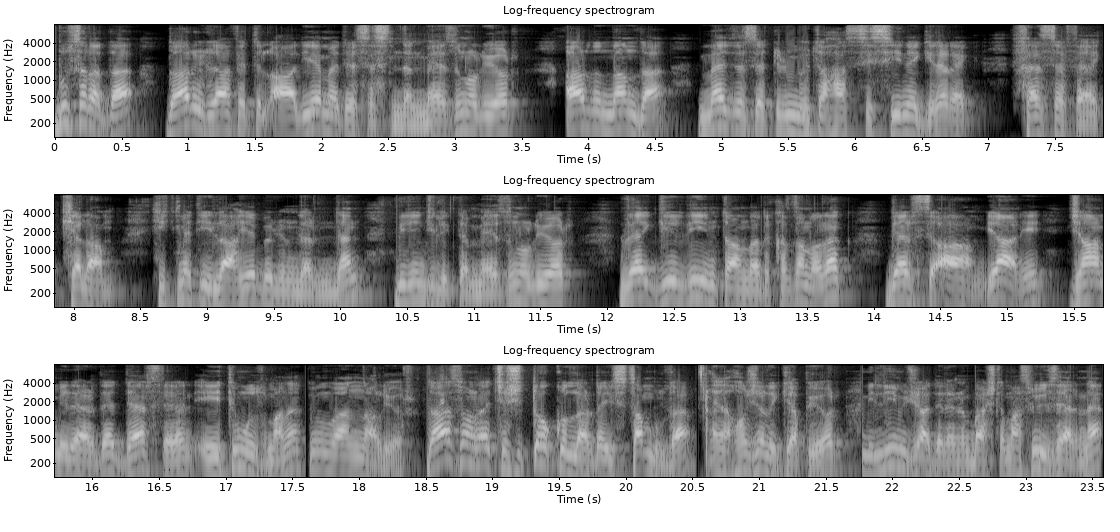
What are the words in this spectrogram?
Bu sırada Darül Hilafetil Aliye Medresesi'nden mezun oluyor. Ardından da Medresetül Mütehassisine girerek felsefe, kelam, hikmet ilahiye bölümlerinden birincilikte mezun oluyor ve girdiği imtihanları kazanarak dersi am yani camilerde ders veren eğitim uzmanı ünvanını alıyor. Daha sonra çeşitli okullarda İstanbul'da e, hocalık yapıyor. Milli mücadelenin başlaması üzerine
